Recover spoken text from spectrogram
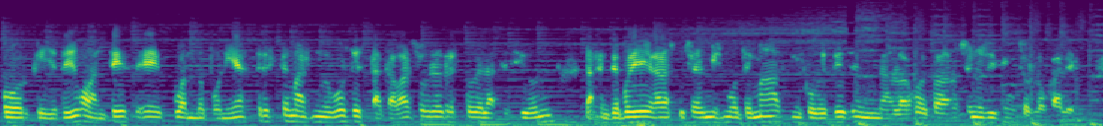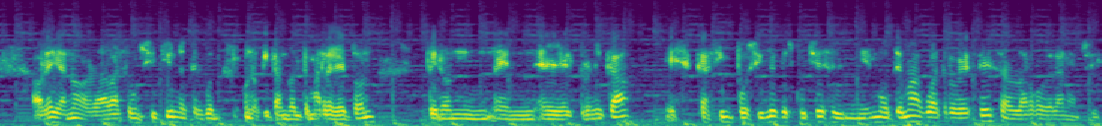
porque yo te digo, antes eh, cuando ponías tres temas nuevos destacaban sobre el resto de la sesión, la gente podía llegar a escuchar el mismo tema cinco veces en, a lo largo de toda la noche en los distintos locales. Ahora ya no, ahora vas a un sitio y no te encuentras, bueno, quitando el tema reggaetón, pero en electrónica es casi imposible que escuches el mismo tema cuatro veces a lo largo de la noche.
